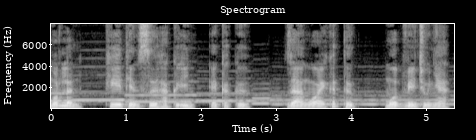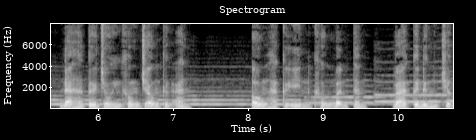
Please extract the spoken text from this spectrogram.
Một lần, khi thiền sư Hakuin Ekaku ra ngoài khất thực, một vị chủ nhà đã từ chối không cho ông thức ăn. Ông Hakuin không bận tâm và cứ đứng trước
